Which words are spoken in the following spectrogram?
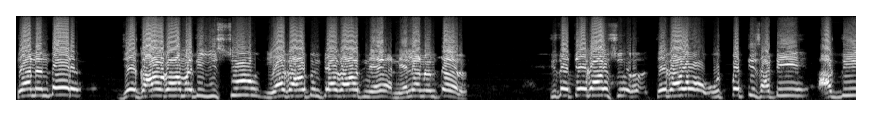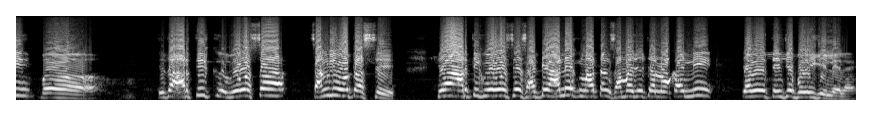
त्यानंतर जे गावागावामध्ये विसू या गावातून त्या गावात ने- नेल्यानंतर तिथं ते गाव ते गाव उत्पत्तीसाठी अगदी तिथं आर्थिक व्यवस्था चांगली होत असते. त्या आर्थिक व्यवस्थेसाठी अनेक मातंग समाजाच्या लोकांनी त्यावेळेस त्यांचे बळी गेलेले आहे.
